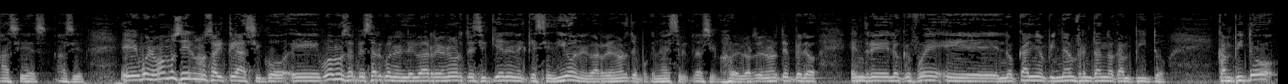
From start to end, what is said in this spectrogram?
Así es, así es. Eh, bueno, vamos a irnos al clásico. Eh, vamos a empezar con el del Barrio Norte, si quieren, el que se dio en el Barrio Norte, porque no es el clásico del Barrio Norte, pero entre lo que fue eh, local Ñapindá enfrentando a Campito. Campito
